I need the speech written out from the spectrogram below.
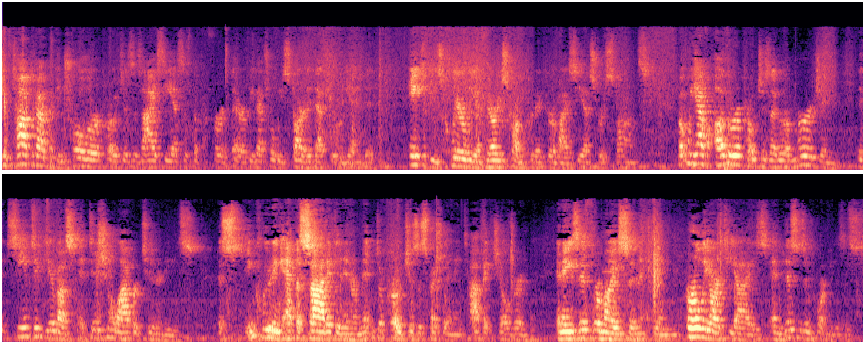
We've talked about the controller approaches as ICS is the preferred therapy. That's where we started. That's where we ended. atopy is clearly a very strong predictor of ICS response. But we have other approaches that are emerging that seem to give us additional opportunities, including episodic and intermittent approaches, especially in atopic children, and azithromycin in early RTIs. And this is important because it's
